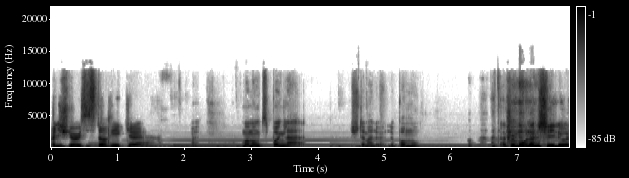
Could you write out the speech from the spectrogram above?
religieuses, historiques. euh. Au moment où tu pognes la justement le, le pommeau. Attends un peu, mon lunch est là.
